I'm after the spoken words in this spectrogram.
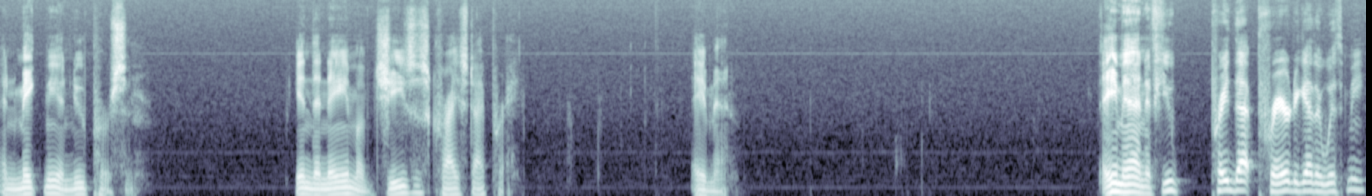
and make me a new person. In the name of Jesus Christ, I pray. Amen. Amen. If you prayed that prayer together with me,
